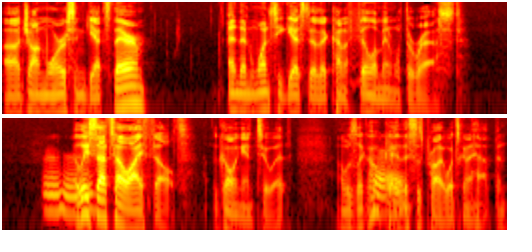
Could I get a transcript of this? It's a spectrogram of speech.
uh, John Morrison gets there, and then once he gets there, they kind of fill him in with the rest. Mhm. At least that's how I felt going into it. I was like, okay, Okay. this is probably what's going to happen.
